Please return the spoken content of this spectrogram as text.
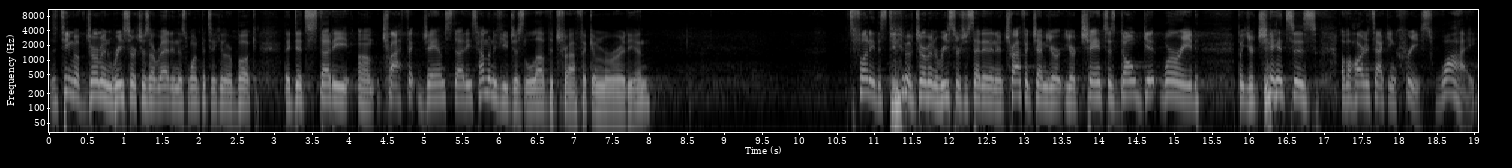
There's a team of German researchers I read in this one particular book. They did study um, traffic jam studies. How many of you just love the traffic in Meridian? It's funny, this team of German researchers said that in a traffic jam, your, your chances, don't get worried, but your chances of a heart attack increase. Why?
